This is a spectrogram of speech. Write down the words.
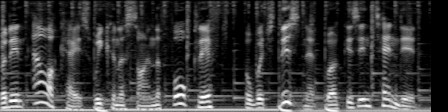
But in our case, we can assign the forklift for which this network is intended.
